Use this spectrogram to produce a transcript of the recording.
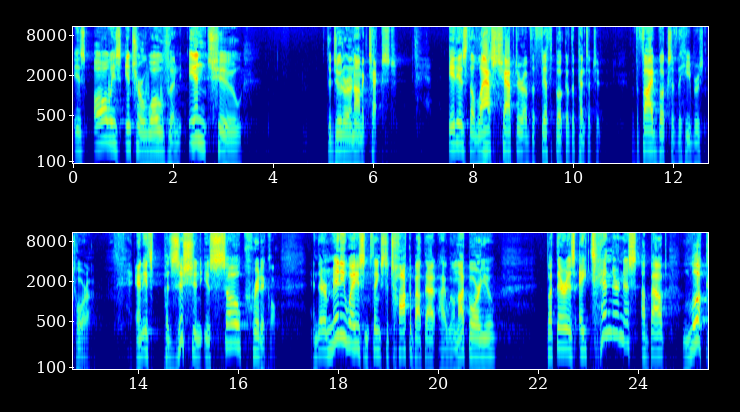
is always interwoven into the Deuteronomic text. It is the last chapter of the fifth book of the Pentateuch, of the five books of the Hebrew Torah. And its position is so critical. And there are many ways and things to talk about that. I will not bore you. But there is a tenderness about look,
